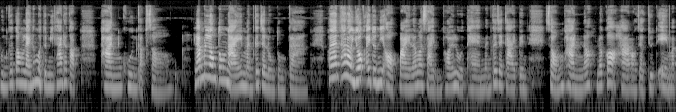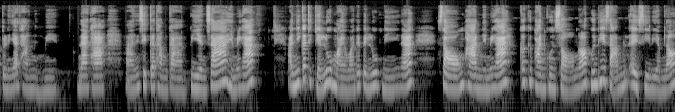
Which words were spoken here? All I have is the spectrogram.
คุณก็ต้องแรงทั้งหมดจะมีค่าเท่ากับพันคูณกับ 2 แล้วมันลงตรงไหนมันก็จะลงตรงกลาง เพราะฉะนั้นถ้าเรายกไอ้ตัวนี้ออกไปแล้วมาใส่เป็น point load แทน มันก็จะกลายเป็น 2,000เนาะแล้วก็ห่างออกจากจุด A มาเป็นระยะทาง 1 เมตรนะคะอ่านิสิตก็ทำการเปลี่ยนซะเห็นไหมคะ อันนี้ก็จะเขียนรูปใหม่ออกมาได้เป็นรูปนี้นะ2,000 เห็นไหมคะ ก็คือพันคูณ2เนาะพื้นที่3เอ้ยสี่เหลี่ยมเนาะ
